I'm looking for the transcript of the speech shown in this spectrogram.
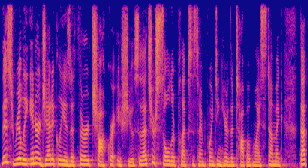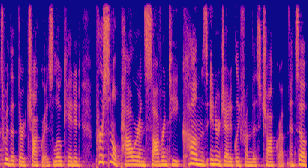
this really energetically is a third chakra issue. So that's your solar plexus. I'm pointing here the top of my stomach. That's where the third chakra is located. Personal power and sovereignty comes energetically from this chakra. And so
